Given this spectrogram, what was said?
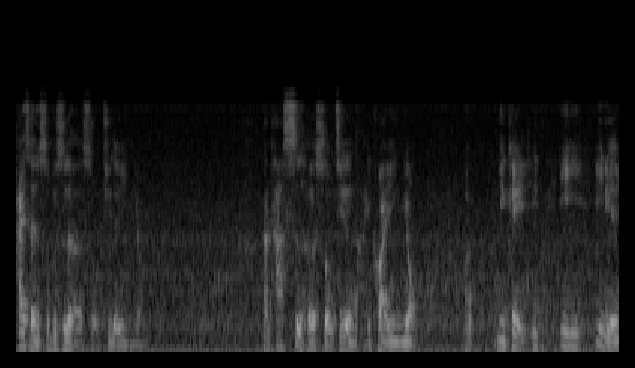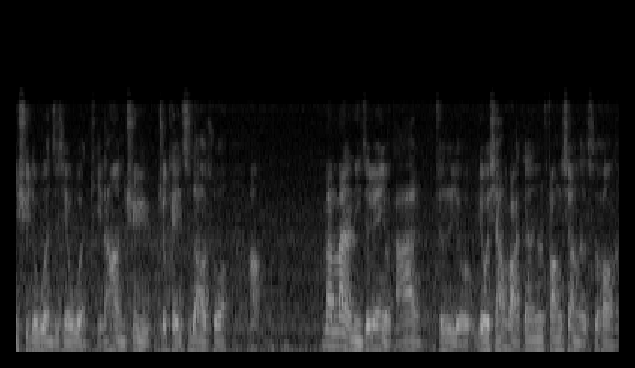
，Python 适不适合手机的应用？那它适合手机的哪一块应用啊？你可以一一一连续的问这些问题，然后你去就可以知道说，啊，慢慢你这边有答案，就是有有想法跟方向的时候呢，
